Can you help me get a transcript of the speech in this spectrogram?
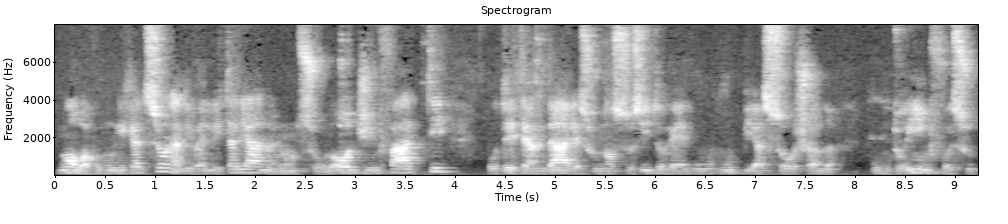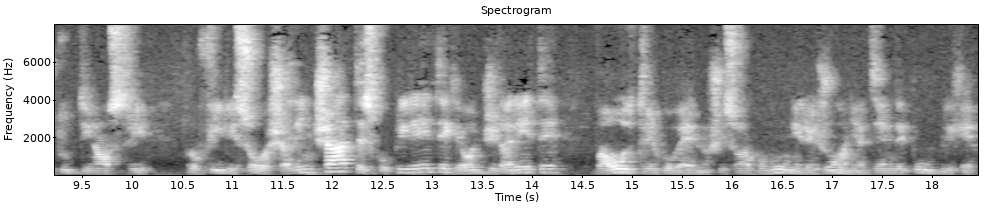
nuova comunicazione a livello italiano e non solo. Oggi infatti potete andare sul nostro sito che è www.piasocial.info e su tutti i nostri profili social in chat e scoprirete che oggi la rete va oltre il governo, ci sono comuni, regioni, aziende pubbliche,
